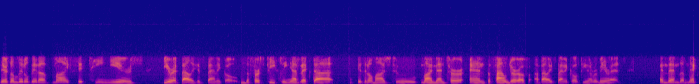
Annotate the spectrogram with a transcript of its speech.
there's a little bit of my 15 years here at Ballet Hispanico. The first piece, Linea Recta, is an homage to my mentor and the founder of Ballet Hispanico, Tina Ramirez. And then the next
